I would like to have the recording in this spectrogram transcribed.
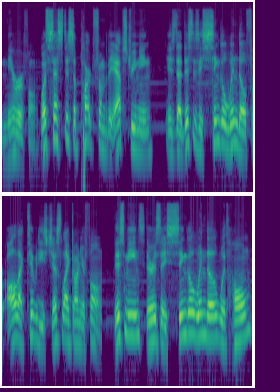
mirror phone. What sets this apart from the app streaming is that this is a single window for all activities just like on your phone. This means there is a single window with home,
